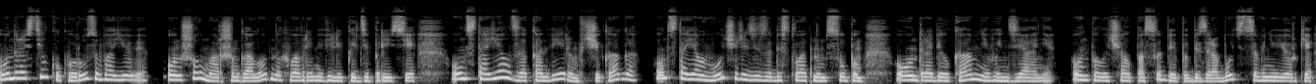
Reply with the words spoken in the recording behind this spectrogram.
Он растил кукурузу в Айове, он шел маршем голодных во время Великой депрессии, он стоял за конвейером в Чикаго, он стоял в очереди за бесплатным супом, он дробил камни в Индиане, он получал пособие по безработице в Нью-Йорке,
